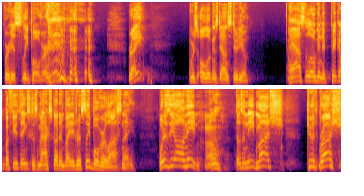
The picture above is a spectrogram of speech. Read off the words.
for his sleepover. right? Where's oh Logan's down studio. I asked Logan to pick up a few things because Max got invited to a sleepover last night. What does he all need? Huh? Doesn't need much. Toothbrush.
